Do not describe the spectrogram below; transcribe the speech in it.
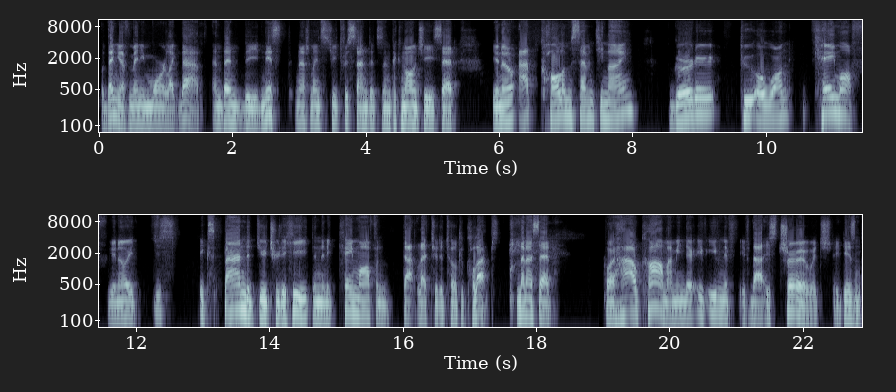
but then you have many more like that. And then the NIST, National Institute for Standards and Technology, said, you know, at column 79, girder 201 came off, you know, it just expanded due to the heat and then it came off and that led to the total collapse. And then I said, but how come? I mean, there, if, even if, if that is true, which it isn't,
